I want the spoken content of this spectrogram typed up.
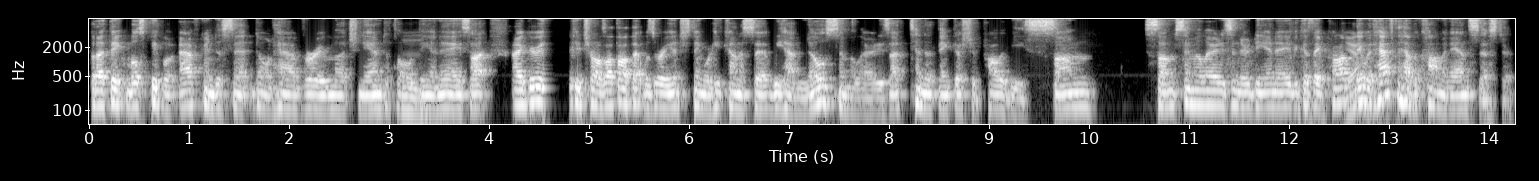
but I think most people of African descent don't have very much Neanderthal Mm. DNA. So I, I agree with you, Charles. I thought that was very interesting where he kind of said we have no similarities. I tend to think there should probably be some some similarities in their DNA because they probably Yeah. they would have to have a common ancestor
